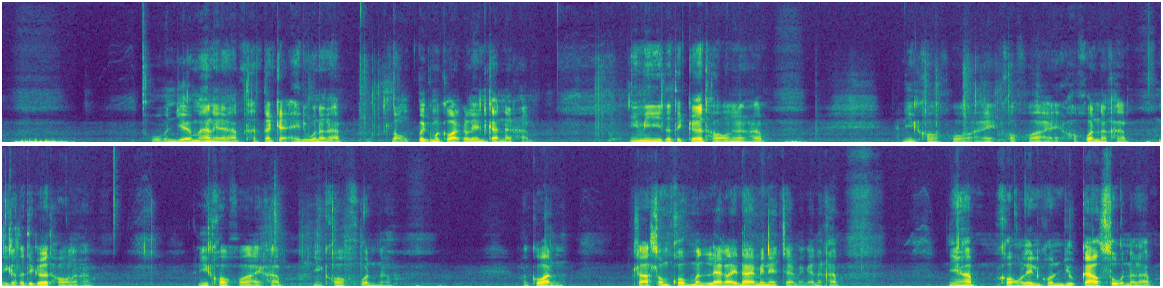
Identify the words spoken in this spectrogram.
โหมันเยอะมากเลยนะครับถ้าตะแกะให้ดูนะครับสองปึกเมื่อก่อนก็เล่นกันนะครับ นี่มีสติกเกอร์ทองด้วยนะครับอันนี้คอควายคอควายคอคนนะครับ นี่ก็สติกเกอร์ทองนะครับอันนี้คอควายครับ นี่คอคนนะครับเมื่อก่อน สะสมครบมันแลกอะไรได้ไม่แน่ใจเหมือนกันนะครับ นี่ครับ ของเล่นคนยุค 90 นะครับ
